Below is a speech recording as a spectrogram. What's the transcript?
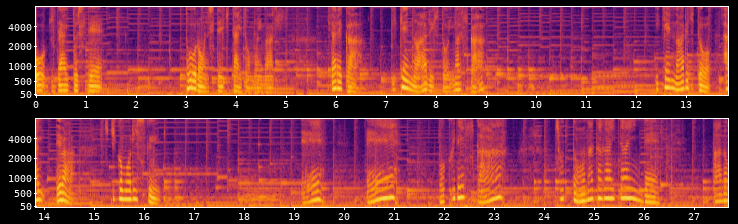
を議題として討論していきたいと思います。誰か意見のある人いますか？意見のある人。はいではきこもりすくんえー、えー、僕ですか？ちょっとお腹が痛いんであの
